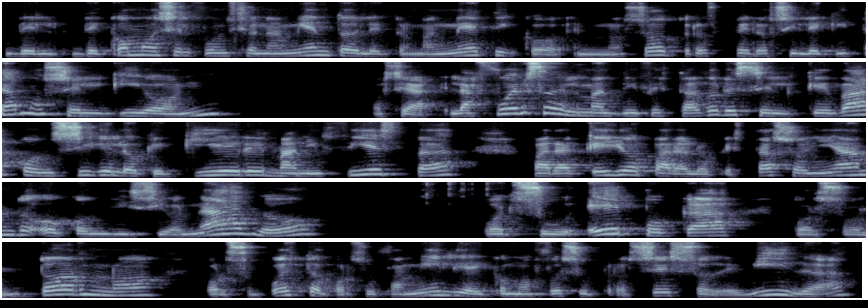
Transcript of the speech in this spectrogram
de, de, cómo es el funcionamiento electromagnético en nosotros, pero si le quitamos el guion, o sea, la fuerza del manifestador es el que va, consigue lo que quiere, manifiesta para aquello para lo que está soñando o condicionado por su época, por su entorno, por supuesto por su familia y cómo fue su proceso de vida,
